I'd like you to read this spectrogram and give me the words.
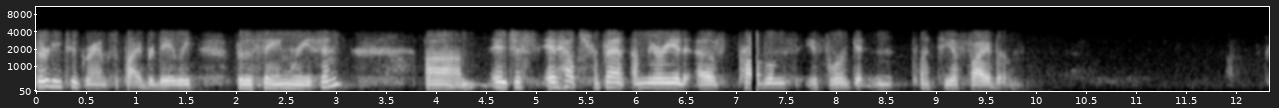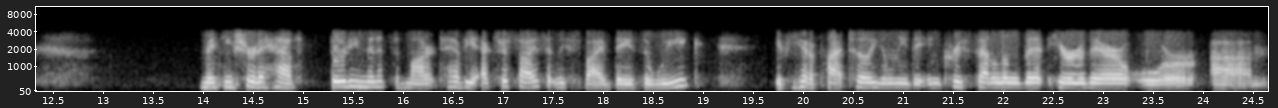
32 grams of fiber daily for the same reason. Um, it just it helps prevent a myriad of problems if we're getting plenty of fiber. Making sure to have 30 minutes of moderate to heavy exercise at least five days a week if you hit a plateau, you'll need to increase that a little bit here or there, or um,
